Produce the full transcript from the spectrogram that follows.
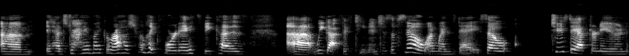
um, it had to dry in my garage for like four days because uh, we got 15 inches of snow on Wednesday. So Tuesday afternoon,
